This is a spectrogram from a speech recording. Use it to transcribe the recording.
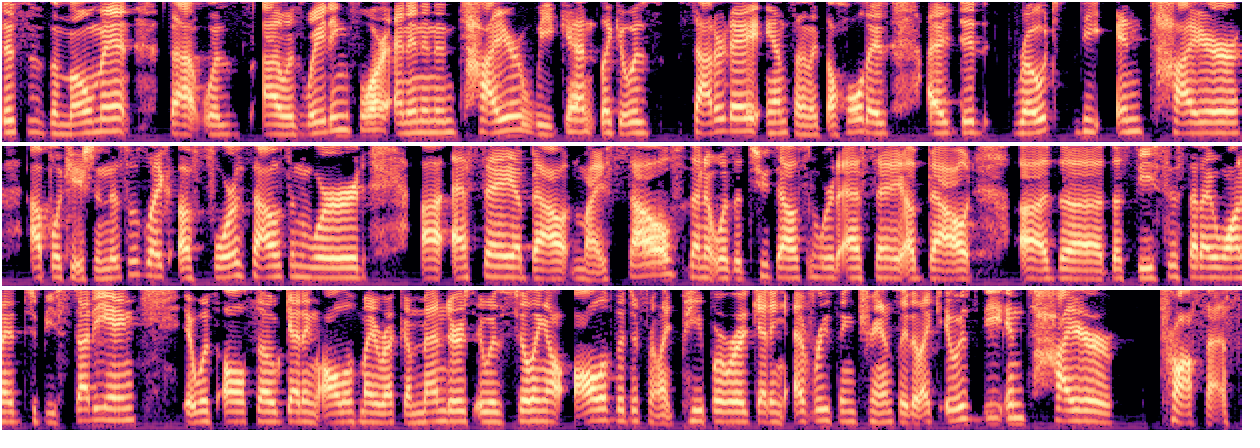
this is the moment that was I was waiting for. And in an entire weekend, like it was Saturday and Sunday, like the whole days, I did wrote the entire application. This was like a 4,000 word uh, essay about myself. Then it was a 2,000 word essay about uh, the, the thesis that I wanted to be studying. It was also getting all of my recommenders. It was filling out all of the different like paperwork, getting everything translated. Like it was the entire process,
